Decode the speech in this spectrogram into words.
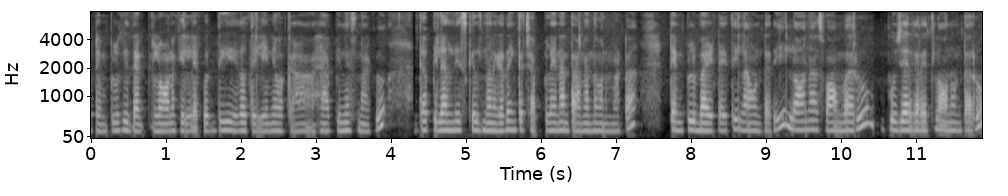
టెంపుల్కి దగ్గర లోనకి వెళ్ళే కొద్దీ ఏదో తెలియని ఒక హ్యాపీనెస్ నాకు. ఇంకా పిల్లల్ని తీసుకెళ్తున్నాను కదా ఇంకా చెప్పలేనంత ఆనందం అనమాట టెంపుల్ బయట అయితే ఇలా ఉంటుంది. లోన స్వామివారు పూజారి గారు అయితే లోన ఉంటారు.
